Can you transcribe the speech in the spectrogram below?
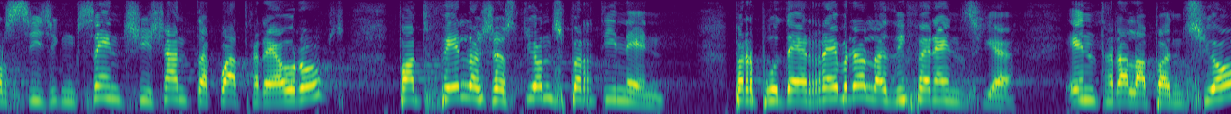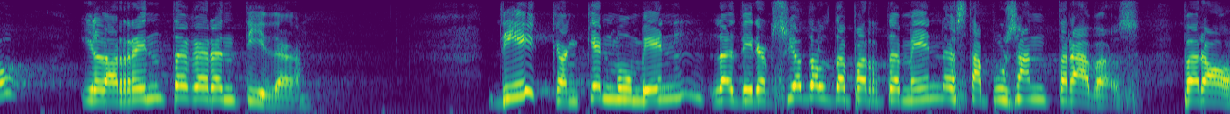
els 564 euros pot fer les gestions pertinents per poder rebre la diferència entre la pensió i la renta garantida. Dic que en aquest moment la direcció del departament està posant traves, però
